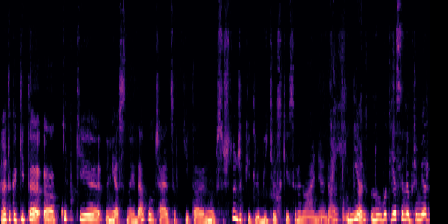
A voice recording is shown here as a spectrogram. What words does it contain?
Ну, это какие-то э, кубки местные, да, получается? Какие-то, ну, существуют же какие-то любительские соревнования, да? Нет, ну вот если, например,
